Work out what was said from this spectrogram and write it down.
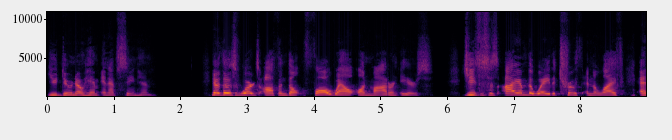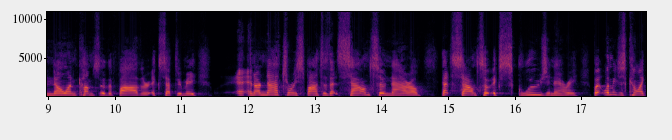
you do know him and have seen him. You know, those words often don't fall well on modern ears. Jesus says, I am the way, the truth, and the life, and no one comes to the Father except through me. And our natural response is that sounds so narrow, that sounds so exclusionary. But let me just kind of like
